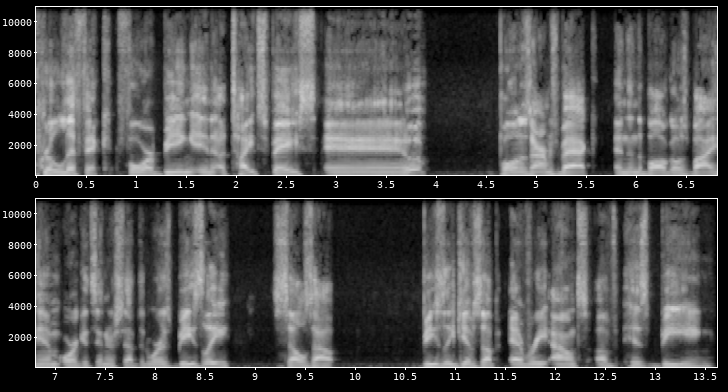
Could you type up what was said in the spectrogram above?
prolific for being in a tight space and oop, pulling his arms back, and then the ball goes by him or it gets intercepted. Whereas Beasley sells out. Beasley gives up every ounce of his being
